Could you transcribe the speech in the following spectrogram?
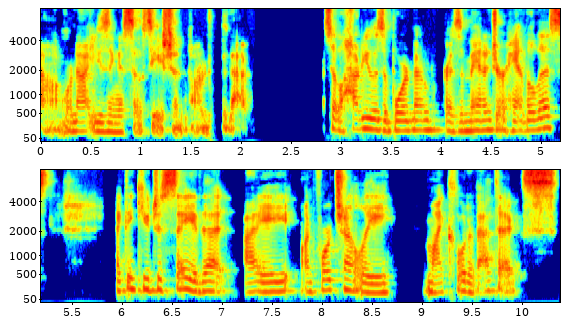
Um, we're not using association funds for that. So how do you as a board member as a manager handle this? I think you just say that I, unfortunately, my code of ethics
